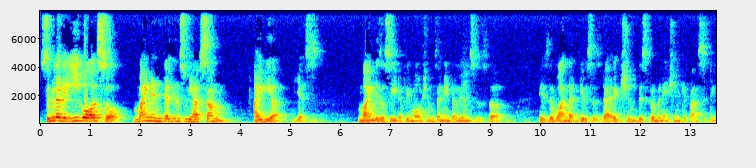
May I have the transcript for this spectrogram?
Similarly, ego also, mind and intelligence, we have some idea, yes. Mind is a seat of emotions, and intelligence is the is the one that gives us direction, discrimination capacity,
